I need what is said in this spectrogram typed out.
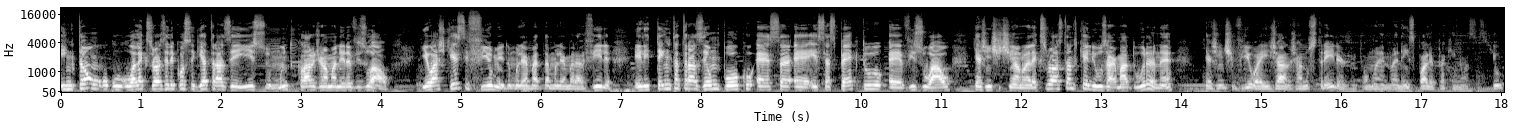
então o, o Alex Ross ele conseguia trazer isso muito claro de uma maneira visual. E eu acho que esse filme do Mulher, da Mulher Maravilha, ele tenta trazer um pouco essa, é, esse aspecto é, visual que a gente tinha no Alex Ross, tanto que ele usa armadura, né? Que a gente viu aí já, já nos trailers, então não é, não é nem spoiler para quem não assistiu.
